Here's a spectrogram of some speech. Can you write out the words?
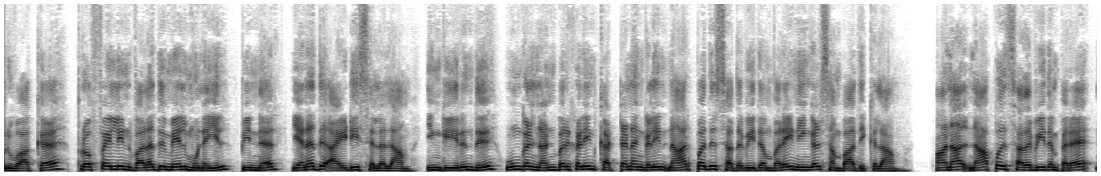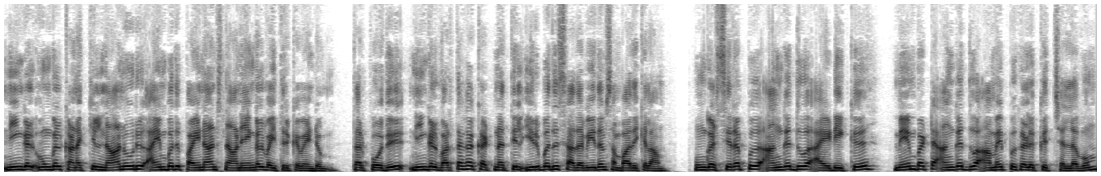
உருவாக்க ப்ரொஃபைலின் வலது மேல் முனையில் பின்னர் எனது ஐடி செல்லலாம். இங்கு இருந்து உங்கள் நண்பர்களின் கட்டணங்களின் நாற்பது சதவீதம் வரை நீங்கள் சம்பாதிக்கலாம். ஆனால் நாற்பது சதவீதம் பெற நீங்கள் உங்கள் கணக்கில் நானூறு ஐம்பது பைனான்ஸ் நாணயங்கள் வைத்திருக்க வேண்டும். தற்போது நீங்கள் வர்த்தக கட்டணத்தில் இருபது சதவீதம் சம்பாதிக்கலாம். உங்கள் சிறப்பு அங்கத்துவ ஐடிக்கு மேம்பட்ட அங்கத்துவ அமைப்புகளுக்கு செல்லவும்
